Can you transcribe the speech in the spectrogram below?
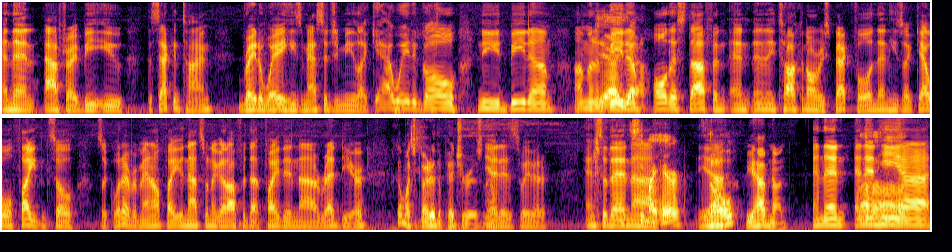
And then after I beat you the second time, right away he's messaging me like, yeah, way to go. Knew you'd beat him. I'm gonna Yeah, beat yeah. him. All this stuff, and and and he talking all respectful, and then he's like, yeah, we'll fight. And so I was like, whatever, man, I'll fight you. And that's when I got offered that fight in uh, Red Deer. Look how much better the picture is now. Yeah, it is way better. And so then, See uh, my hair? Yeah. No, you have none. And then and then he uh,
